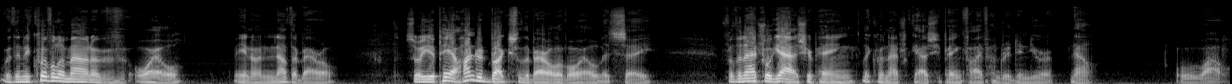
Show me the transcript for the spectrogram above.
with an equivalent amount of oil, you know, in another barrel. So you pay a hundred bucks for the barrel of oil, let's say. For the natural gas, you're paying liquid natural gas. You're paying 500 in Europe now. Wow.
